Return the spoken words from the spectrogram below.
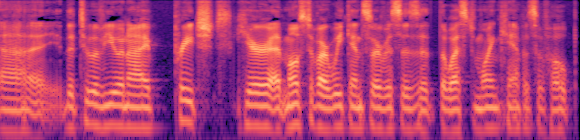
uh, the two of you and I preached here at most of our weekend services at the West Des Moines campus of Hope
